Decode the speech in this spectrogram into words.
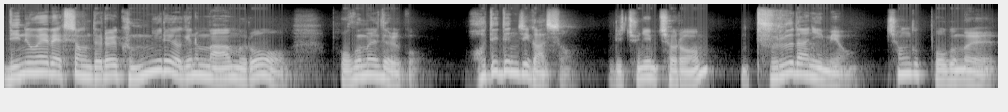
니느웨 백성들을 긍휼히 여기는 마음으로 복음을 들고 어디든지 가서 우리 주님처럼 두루 다니며 천국 복음을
